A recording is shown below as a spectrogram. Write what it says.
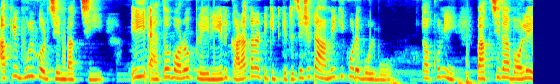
আপনি ভুল করছেন বাগচি। এই এত বড় প্লেনের কারা কারা টিকিট কেটেছে, সেটা আমি কি করে বলব? তখনই বাগচিদা বলে,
